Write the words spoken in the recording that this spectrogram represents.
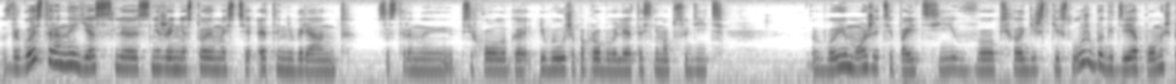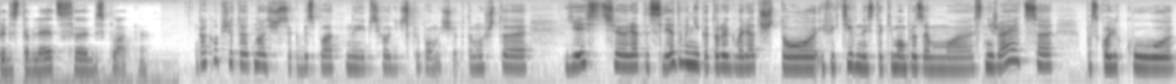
С другой стороны, если снижение стоимости — это не вариант со стороны психолога, и вы уже попробовали это с ним обсудить, вы можете пойти в психологические службы, где помощь предоставляется бесплатно. Как вообще ты относишься к бесплатной психологической помощи? Потому что есть ряд исследований, которые говорят, что эффективность таким образом э, снижается, поскольку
